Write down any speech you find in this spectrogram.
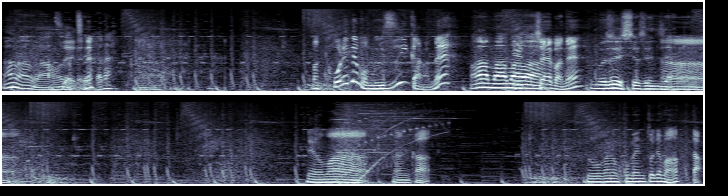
まあまあまあ、ほそうだよねど強いかな。まあこれでもむずいからね。まあまあまあまあ、言っちゃえばね。むずいっすよ、全然。でもまあなんか動画のコメントでもあった。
